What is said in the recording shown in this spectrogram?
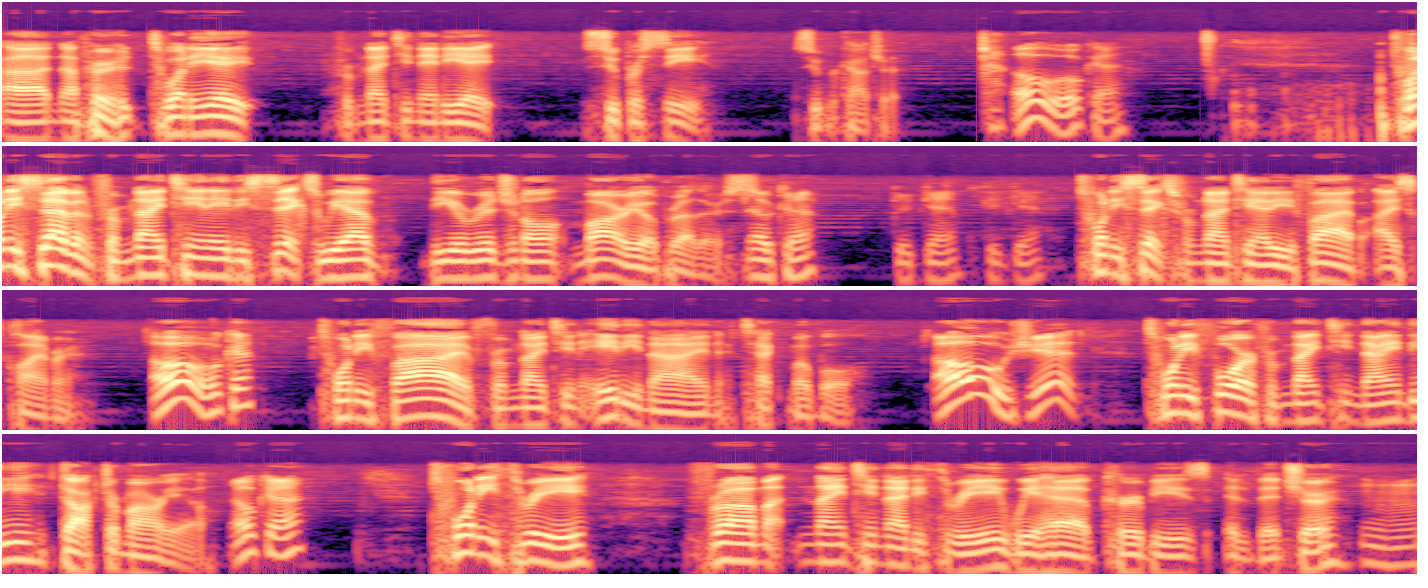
uh, number 28 from 1988, Super C, Super Contra. Oh, okay. 27 from 1986, we have the original Mario Brothers. Okay. Good game. Good game. 26 from 1985, Ice Climber. Oh, okay. 25 from 1989, Tecmo Bowl. Oh shit. 24 from 1990, Dr. Mario. Okay. 23 from 1993, we have Kirby's Adventure. Mm-hmm.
